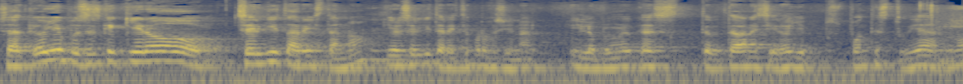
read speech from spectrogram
O sea, que oye, pues es que quiero ser guitarrista, ¿no? Quiero ser guitarrista profesional. Y lo primero que es, te, van a decir, oye, pues ponte a estudiar, ¿no?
